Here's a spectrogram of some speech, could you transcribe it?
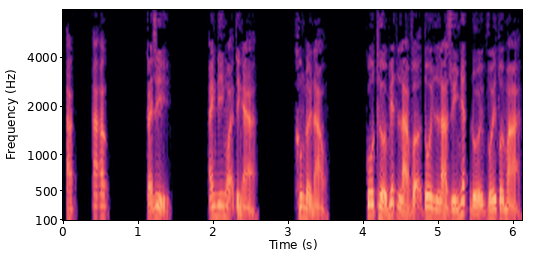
ác ác ác. Cái gì? Anh đi ngoại tình à? Không đời nào. Cô thừa biết là vợ tôi là duy nhất đối với tôi mà.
